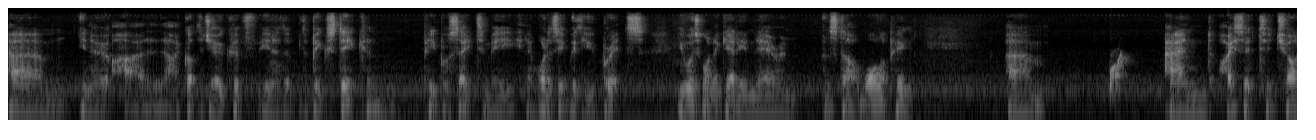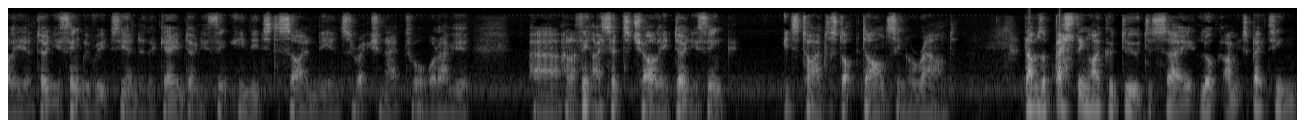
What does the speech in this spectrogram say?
Um, you know, I, I, got the joke of you know the, the big stick, and people say to me, you know, what is it with you Brits? You always want to get in there and, and start walloping. Um, and I said to Charlie, don't you think we've reached the end of the game? Don't you think he needs to sign the Insurrection Act or what have you? Uh, and I think I said to Charlie, don't you think it's time to stop dancing around? That was the best thing I could do to say, look, I'm expecting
